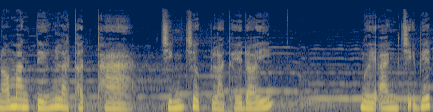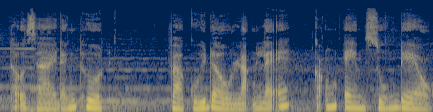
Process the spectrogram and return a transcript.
Nó mang tiếng là thật thà, chính trực là thế đấy. Người anh chỉ biết thở dài đánh thượt và cúi đầu lặng lẽ cõng em xuống đèo.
